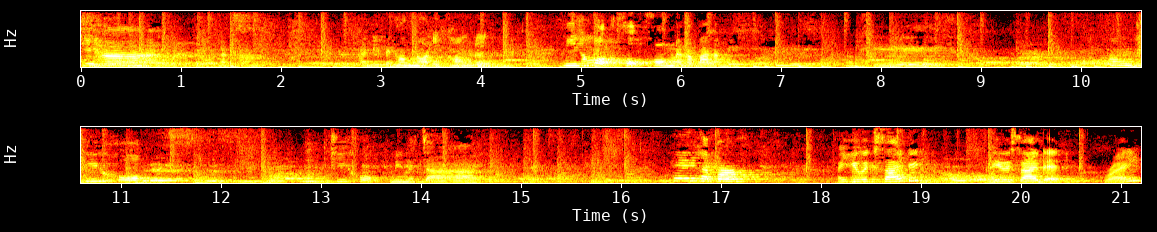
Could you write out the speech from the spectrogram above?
ที่ห้านะคะ อันนี้เป็นห้องนอนอีกห้องหนึ่ง มีทั้งหมดหกห้องนะคะบ้านหลังนี้ ที่หกห้องที่หกนี่นะจ๊ะ Hey Pepper Are you excited Are you excited right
